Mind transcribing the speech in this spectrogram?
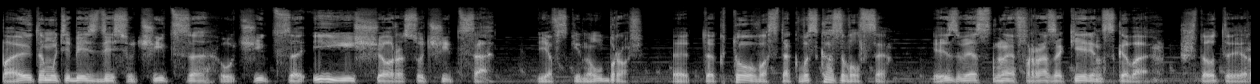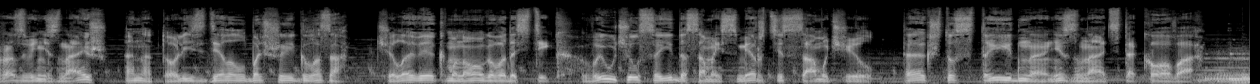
Поэтому тебе здесь учиться, учиться и еще раз учиться». Я вскинул бровь. «Это кто у вас так высказывался?» «Известная фраза Керенского. Что ты, разве не знаешь?» Анатолий сделал большие глаза. «Человек многого достиг, выучился и до самой смерти сам учил. Так что стыдно не знать такого».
